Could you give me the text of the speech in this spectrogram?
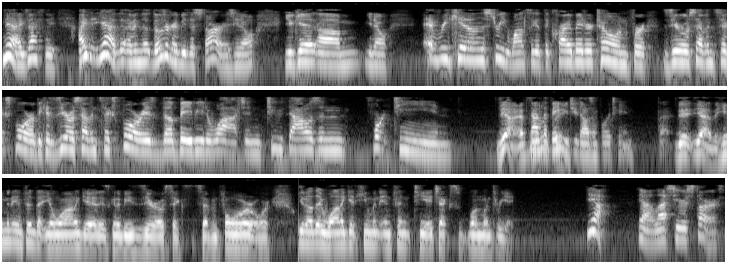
yeah, exactly. I yeah, th- I mean th- those are going to be the stars. You know, you get um, you know. Every kid on the street wants to get the crybrator tone for 0764 because 0764 is the baby to watch in 2014. Yeah, absolutely. Not the baby 2014, but the, yeah, the human infant that you'll want to get is going to be 0674 or, you know, they want to get human infant THX1138. yeah, yeah, last year's stars.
